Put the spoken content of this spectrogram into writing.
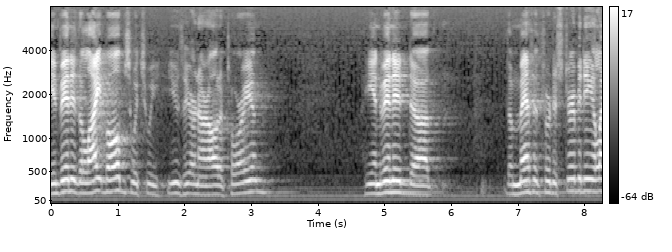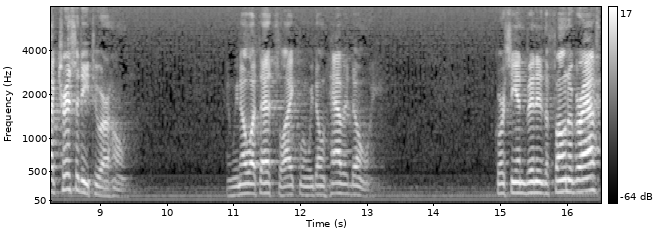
He invented the light bulbs, which we use here in our auditorium. He invented uh, the method for distributing electricity to our home. And we know what that's like when we don't have it, don't we? Of course, he invented the phonograph.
